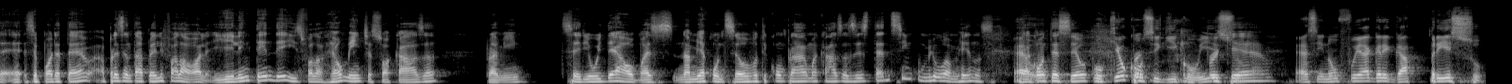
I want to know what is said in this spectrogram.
é, você pode até apresentar pra ele e falar: olha, e ele entender isso, falar, realmente, a sua casa, pra mim, seria o ideal, mas na minha condição eu vou ter que comprar uma casa, às vezes, até de 5 mil a menos. É, Já o- aconteceu. O que eu consegui com isso Porque é assim, não foi agregar preço,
